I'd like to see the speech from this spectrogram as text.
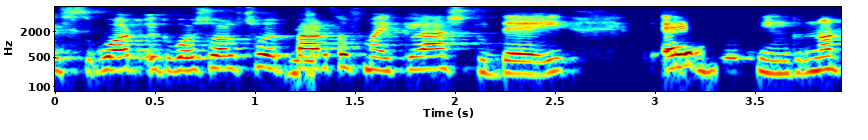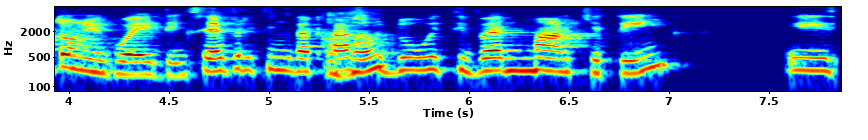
it's what it was also a part of my class today. Everything, not only weddings, everything that has Uh-huh. to do with event marketing is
